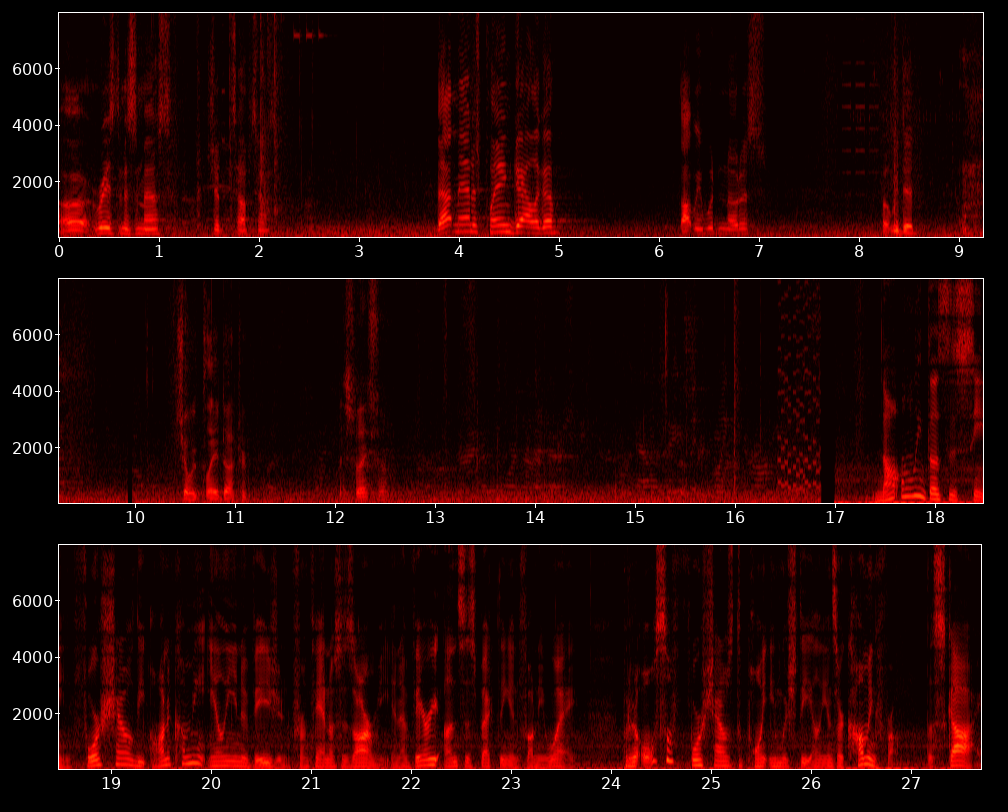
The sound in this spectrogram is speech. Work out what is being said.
Uh, raise the mizzen mast. Ship the topsails. Batman is playing Galaga. Thought we wouldn't notice, but we did. Shall we play, Doctor? This way, sir? Not only does this scene foreshadow the oncoming alien invasion from Thanos' army in a very unsuspecting and funny way, but it also foreshadows the point in which the aliens are coming from the sky.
